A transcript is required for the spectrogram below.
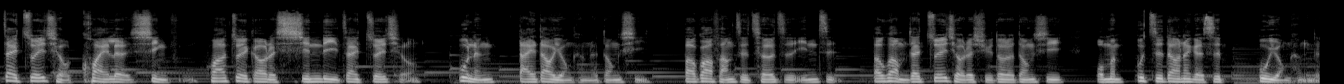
在追求快乐、幸福，花最高的心力在追求，不能。待到永恒的东西，包括房子、车子、银子，包括我们在追求的许多的东西，我们不知道那个是不永恒的。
